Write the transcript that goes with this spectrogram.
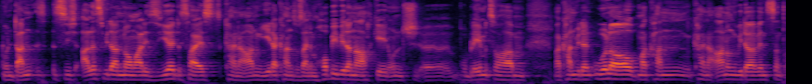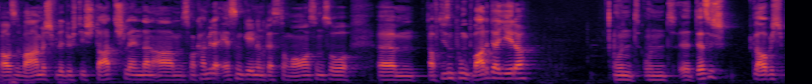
Und dann ist sich alles wieder normalisiert. Das heißt, keine Ahnung, jeder kann so seinem Hobby wieder nachgehen und äh, Probleme zu haben. Man kann wieder in Urlaub, man kann, keine Ahnung, wieder, wenn es dann draußen warm ist, wieder durch die Stadt schlendern abends. Man kann wieder essen gehen in Restaurants und so. Ähm, auf diesen Punkt wartet ja jeder. Und, und äh, das ist, glaube ich,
